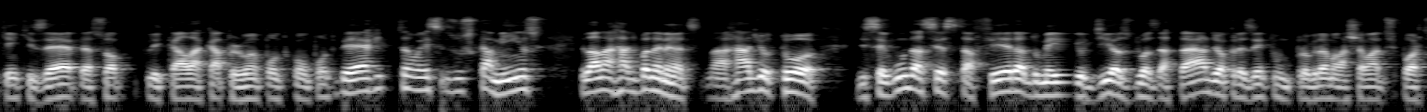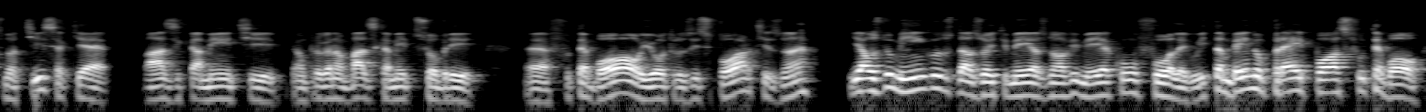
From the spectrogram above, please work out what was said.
Quem quiser, é só clicar lá caperone.com.br. São esses os caminhos. E lá na Rádio Bandeirantes. Na rádio eu tô de segunda a sexta-feira, do meio-dia às duas da tarde. Eu apresento um programa lá chamado Esporte Notícia, que é basicamente é um programa basicamente sobre é, futebol e outros esportes, né? E aos domingos, das 8h30 às 9h30, com o Fôlego. E também no pré e pós-futebol.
